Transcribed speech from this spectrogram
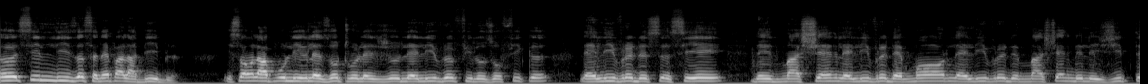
eux, s'ils lisent, ce n'est pas la Bible. Ils sont là pour lire les autres, les, livres philosophiques, les livres de ceci, des machins, les livres des morts, les livres de machins de l'Égypte,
